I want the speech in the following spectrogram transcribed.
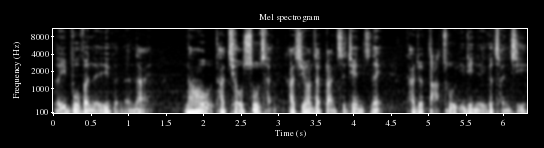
的一部分的一个能耐。然后他求速成，他希望在短时间之内他就打出一定的一个成绩。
